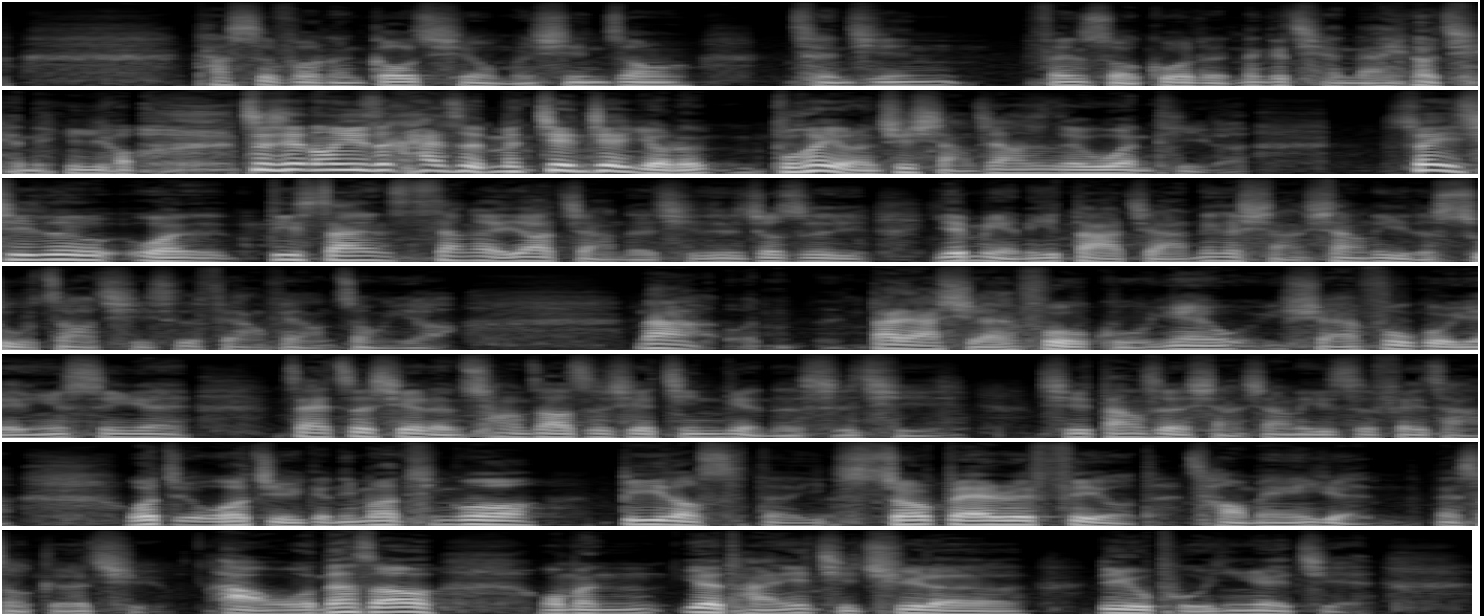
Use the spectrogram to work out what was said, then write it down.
它是否能勾起我们心中曾经分手过的那个前男友、前女友？这些东西是开始渐渐有人不会有人去想这样这个问题了。所以其实我第三三个要讲的，其实就是也勉励大家，那个想象力的塑造其实非常非常重要。那大家喜欢复古，因为喜欢复古原因是因为在这些人创造这些经典的时期。其实当时的想象力是非常，我举我举一个，你有没有听过 Beatles 的《Strawberry Field》草莓园那首歌曲？好，我那时候我们乐团一起去了利物浦音乐节，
